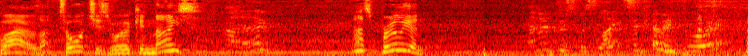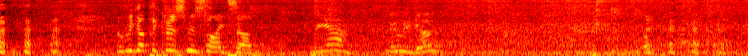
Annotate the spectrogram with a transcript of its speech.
Wow, that torch is working nice. I know. That's brilliant. And our Christmas lights are going for it. Have we got the Christmas lights on? We have. There we go.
